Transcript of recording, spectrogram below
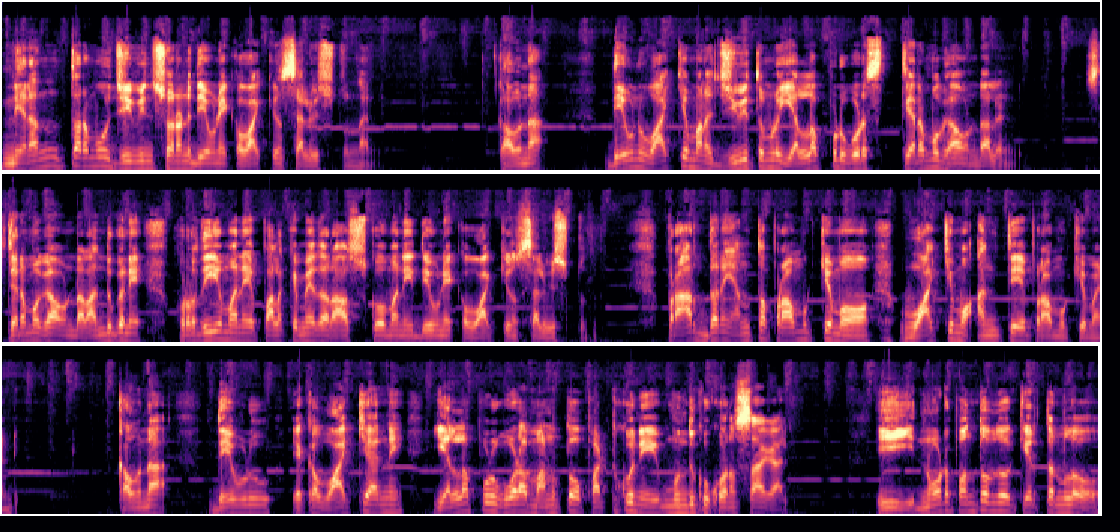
నిరంతరము జీవించునని దేవుని యొక్క వాక్యం సెలవిస్తుందని కావున దేవుని వాక్యం మన జీవితంలో ఎల్లప్పుడూ కూడా స్థిరముగా ఉండాలండి. స్థిరముగా ఉండాలి. అందుకనే హృదయం అనే పలక మీద రాసుకోమని దేవుని యొక్క వాక్యం సెలవిస్తుంది. ప్రార్థన ఎంత ప్రాముఖ్యమో వాక్యము అంతే ప్రాముఖ్యమండి. కావున దేవుడు యొక్క వాక్యాన్ని ఎల్లప్పుడూ కూడా మనతో పట్టుకుని ముందుకు కొనసాగాలి. ఈ నూట పంతొమ్మిదో కీర్తనలో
